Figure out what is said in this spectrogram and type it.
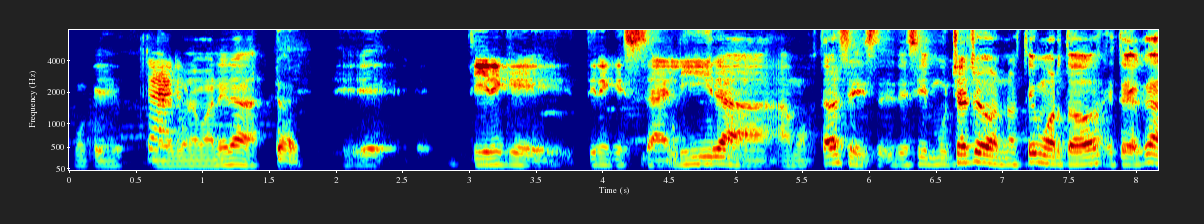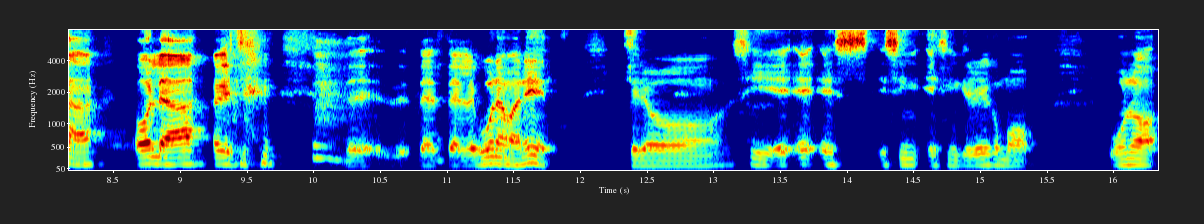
Como que de Claro. alguna manera Claro. eh, tiene, que, tiene que salir a, a mostrarse y decir, muchachos, no estoy muerto, estoy acá. hola, de, alguna manera. Pero sí, e, e, es, es, increíble como uno,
